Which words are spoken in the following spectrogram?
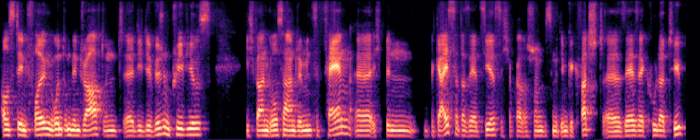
aus den Folgen rund um den Draft und äh, die Division Previews. Ich war ein großer Andre Minze-Fan. Äh, ich bin begeistert, dass er jetzt hier ist. Ich habe gerade schon ein bisschen mit ihm gequatscht. Äh, sehr, sehr cooler Typ.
